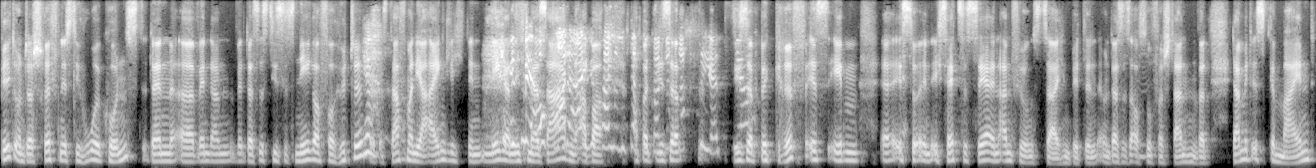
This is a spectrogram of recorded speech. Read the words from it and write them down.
Bildunterschriften ist die hohe Kunst, denn äh, wenn dann, das ist dieses Neger vor Hütte, ja. das darf man ja eigentlich den Neger nicht mehr sagen, aber, dachte, aber dieser, dieser Begriff ist eben, äh, ist so, in, ich setze es sehr in Anführungszeichen bitte und dass es auch mhm. so verstanden wird. Damit ist gemeint,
